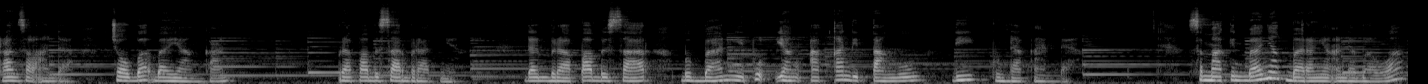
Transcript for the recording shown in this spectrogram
ransel Anda. Coba bayangkan berapa besar beratnya dan berapa besar beban itu yang akan ditanggung di pundak Anda. Semakin banyak barang yang Anda bawa,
